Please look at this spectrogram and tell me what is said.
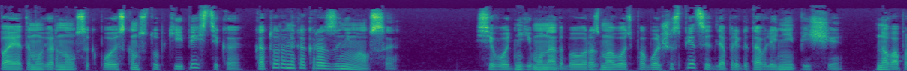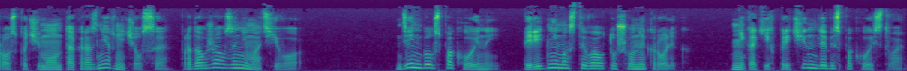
Поэтому вернулся к поискам ступки и пестика, которыми как раз занимался. Сегодня ему надо было размолоть побольше специй для приготовления пищи, но вопрос, почему он так разнервничался, продолжал занимать его. День был спокойный, перед ним остывал тушеный кролик. Никаких причин для беспокойства.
